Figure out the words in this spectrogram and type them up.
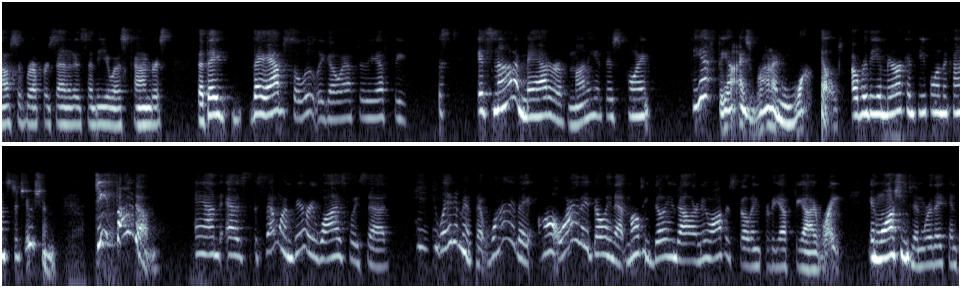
House of Representatives and the U.S. Congress, that they they absolutely go after the FBI. It's not a matter of money at this point. The FBI is running wild over the American people and the Constitution. Defund them. And as someone very wisely said, hey, wait a minute, why are they all why are they building that multi-billion dollar new office building for the FBI right in Washington where they can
